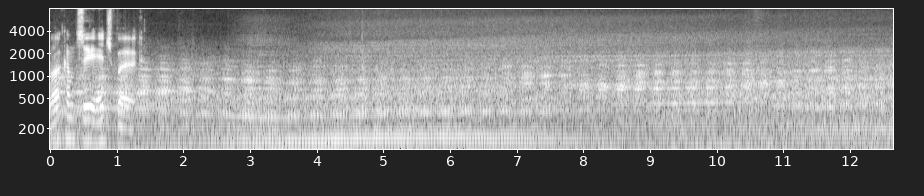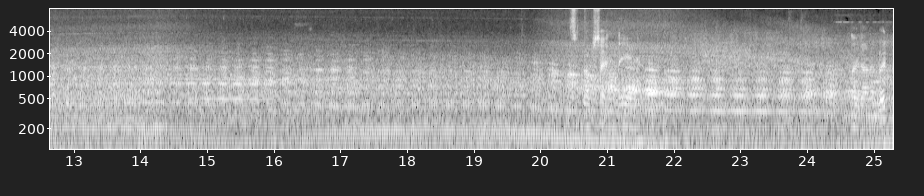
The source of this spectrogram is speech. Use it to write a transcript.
Welcome to Edgeburg. Stop sign there. Slow down a bit.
